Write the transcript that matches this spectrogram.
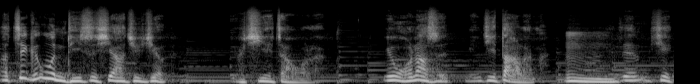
啊，这个问题是下去就有企业找我了，因为我那时年纪大了嘛，嗯，这去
